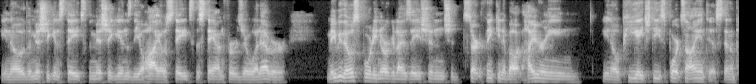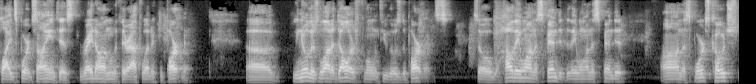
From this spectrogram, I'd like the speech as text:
you know the Michigan States, the Michigans, the Ohio States, the Stanfords, or whatever, maybe those sporting organizations should start thinking about hiring you know, PhD sports scientists and applied sports scientists right on with their athletic department. Uh, we know there's a lot of dollars flowing through those departments. So how they want to spend it? Do they want to spend it on a sports coach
